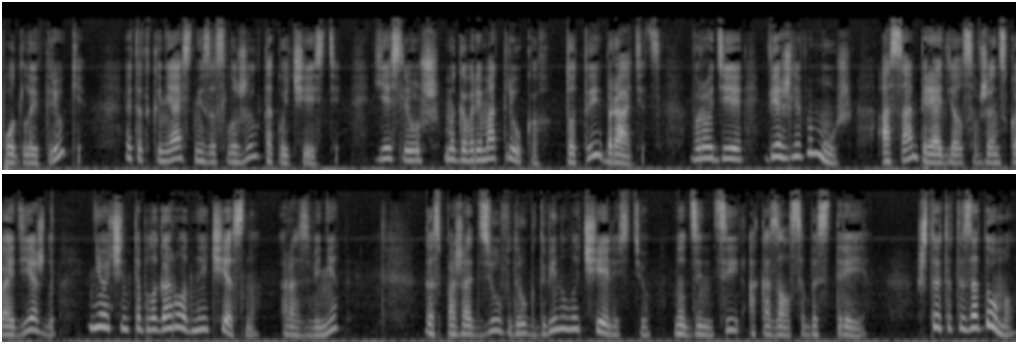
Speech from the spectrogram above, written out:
Подлые трюки? Этот князь не заслужил такой чести. Если уж мы говорим о трюках, то ты, братец, вроде вежливый муж, а сам переоделся в женскую одежду, не очень-то благородно и честно, разве нет? Госпожа Дзю вдруг двинула челюстью, но Дзиньци оказался быстрее. «Что это ты задумал?»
